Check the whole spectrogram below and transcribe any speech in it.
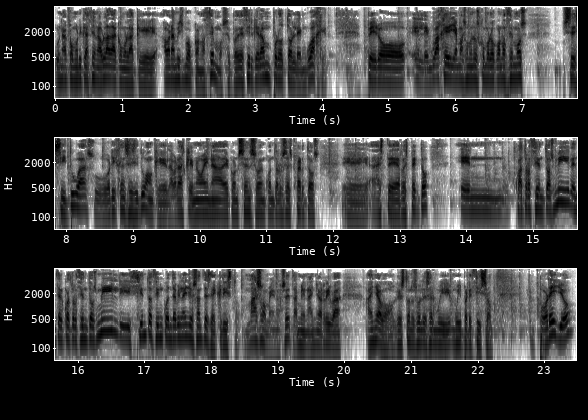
una comunicación hablada como la que ahora mismo conocemos. Se puede decir que era un protolenguaje. Pero el lenguaje, ya más o menos como lo conocemos, se sitúa, su origen se sitúa, aunque la verdad es que no hay nada de consenso en cuanto a los expertos eh, a este respecto, en 400.000, entre 400.000 y 150.000 años antes de Cristo, más o menos, ¿eh? también año arriba, año abajo, que esto no suele ser muy, muy preciso. Por ello,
